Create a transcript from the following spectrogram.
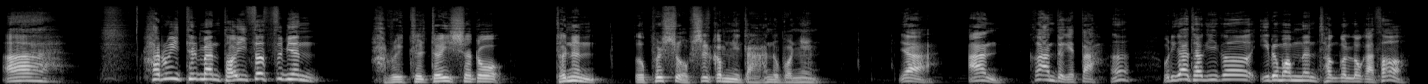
아, 하루 이틀만 더 있었으면, 하루 이틀 더 있어도 더는 엎을 수 없을 겁니다, 한 후보님. 야, 안, 그거 안 되겠다, 어? 우리가 저기 그 이름 없는 정글로 가서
